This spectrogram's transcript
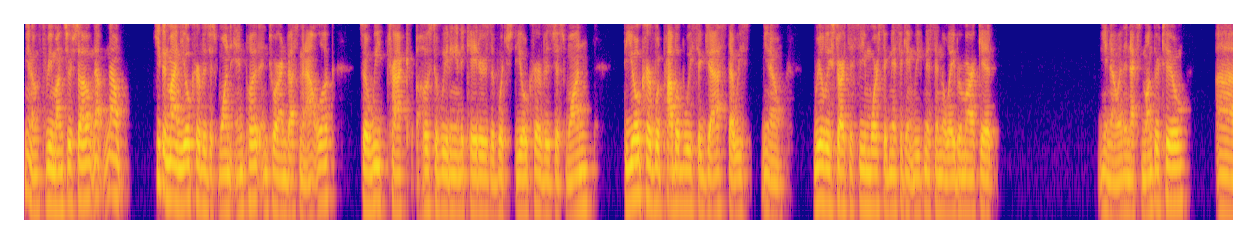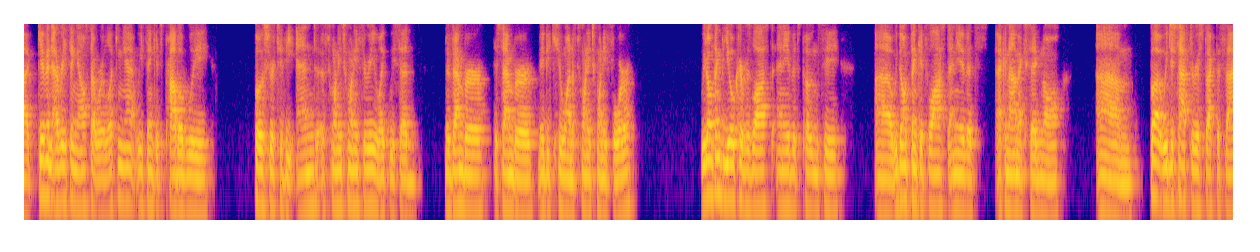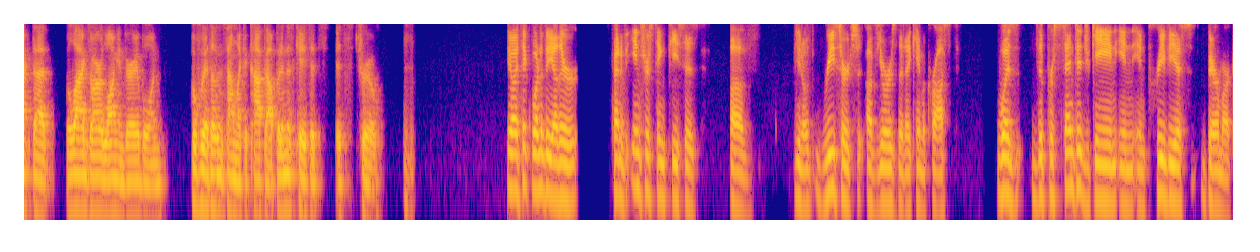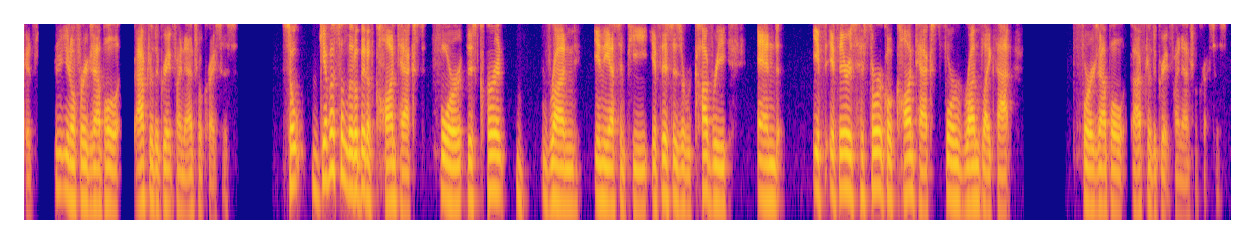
you know, three months or so. Now, now, keep in mind, the yield curve is just one input into our investment outlook. So we track a host of leading indicators, of which the yield curve is just one. The yield curve would probably suggest that we, you know, really start to see more significant weakness in the labor market, you know, in the next month or two. Uh, given everything else that we're looking at, we think it's probably closer to the end of 2023, like we said, November, December, maybe Q1 of 2024. We don't think the yield curve has lost any of its potency. Uh, we don't think it's lost any of its economic signal, um, but we just have to respect the fact that the lags are long and variable. And hopefully, that doesn't sound like a cop out, but in this case, it's it's true. Mm-hmm. You know, I think one of the other kind of interesting pieces of you know research of yours that I came across was the percentage gain in in previous bear markets. You know, for example, after the great financial crisis. So, give us a little bit of context for this current run in the S&P if this is a recovery and if if there is historical context for runs like that for example after the great financial crisis.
